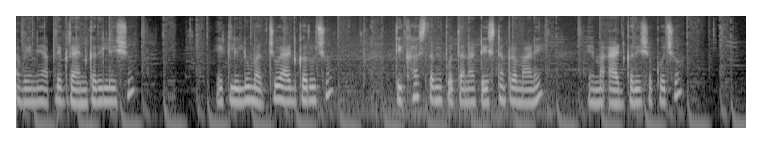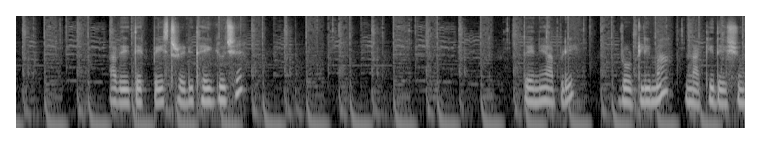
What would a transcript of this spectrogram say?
હવે એને આપણે ગ્રાઇન્ડ કરી લઈશું. એક લીલું મરચું એડ કરું છું. તીખાશ તમે પોતાના ટેસ્ટના પ્રમાણે એમાં એડ કરી શકો છો. આવી રીતે એક પેસ્ટ રેડી થઈ ગયું છે. તો એને આપણે રોટલીમાં નાખી દઈશું.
